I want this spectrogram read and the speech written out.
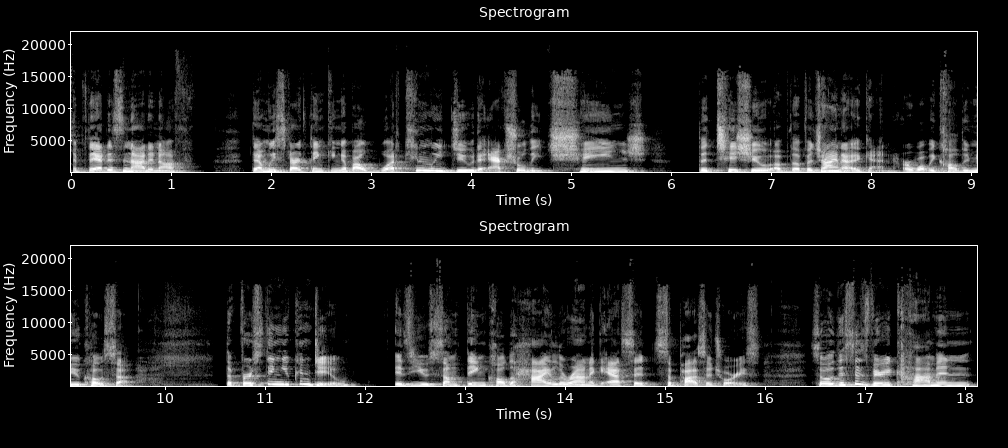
if that is not enough, then we start thinking about what can we do to actually change the tissue of the vagina again, or what we call the mucosa. The first thing you can do is use something called hyaluronic acid suppositories. So this is very common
